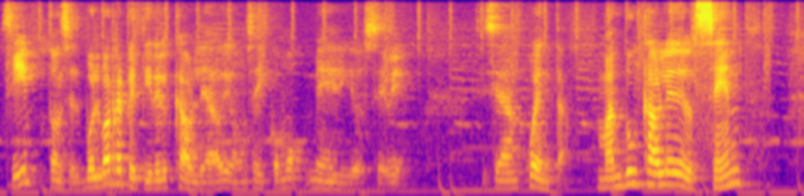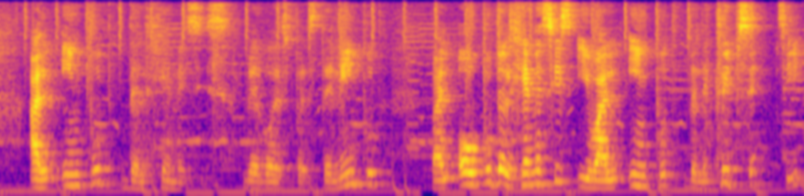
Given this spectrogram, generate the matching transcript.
¿Sí? Entonces vuelvo a repetir el cableado, digamos ahí como medio se ve. Si se dan cuenta, mando un cable del send al input del Genesis. Luego después del input va el output del Genesis y va el input del Eclipse. ¿sí?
